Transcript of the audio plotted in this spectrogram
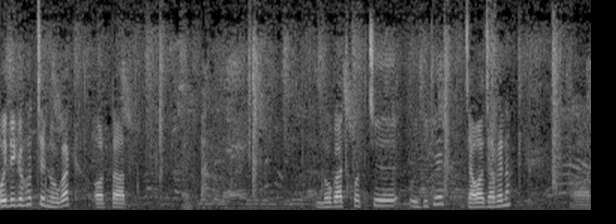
ওইদিকে হচ্ছে নৌঘাট, অর্থাৎ নৌঘাট হচ্ছে ওইদিকে যাওয়া যাবে না। আর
